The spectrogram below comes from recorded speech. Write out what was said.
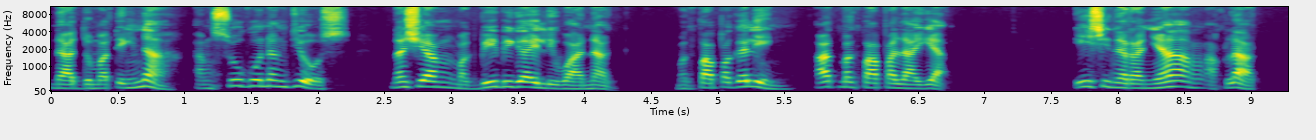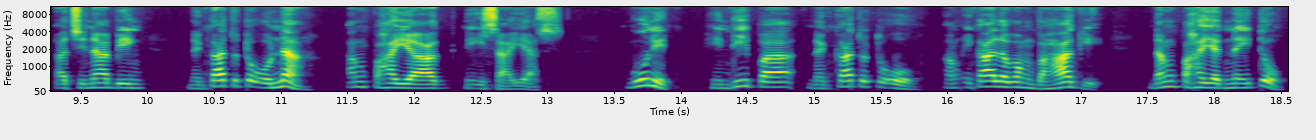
na dumating na ang sugo ng Diyos na siyang magbibigay liwanag, magpapagaling at magpapalaya. Isinara niya ang aklat at sinabing nagkatotoo na ang pahayag ni Isayas. Ngunit hindi pa nagkatotoo ang ikalawang bahagi ng pahayag na ito,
